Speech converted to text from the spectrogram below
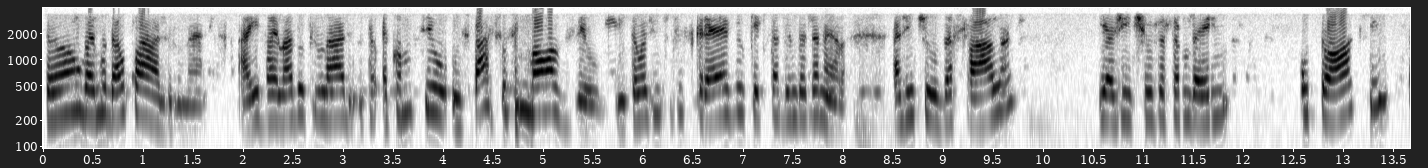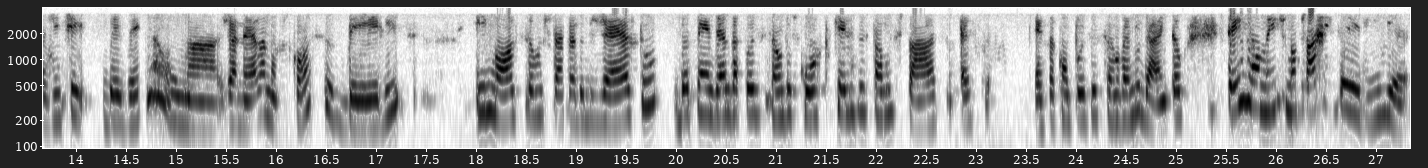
chão, vai mudar o quadro, né? Aí vai lá do outro lado. Então, é como se o, o espaço fosse móvel. Então a gente descreve o que está dentro da janela. A gente usa a fala e a gente usa também o toque. A gente desenha uma janela nas costas deles e mostram o estado do objeto, dependendo da posição do corpo que eles estão no espaço, essa, essa composição vai mudar. Então, tem realmente uma parceria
